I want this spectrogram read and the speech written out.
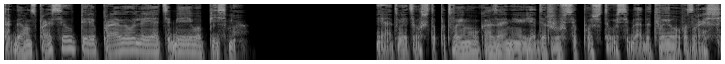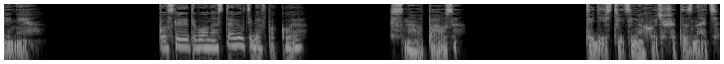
Тогда он спросил, переправил ли я тебе его письма. Я ответил, что по твоему указанию я держу всю почту у себя до твоего возвращения. После этого он оставил тебя в покое. Снова пауза. Ты действительно хочешь это знать?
